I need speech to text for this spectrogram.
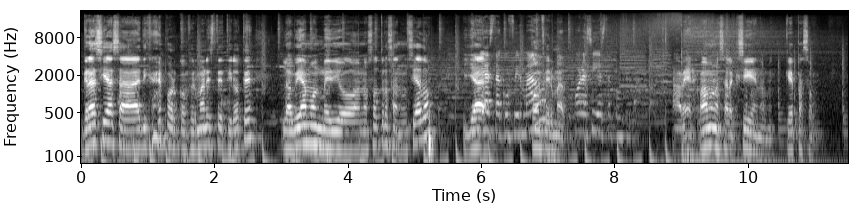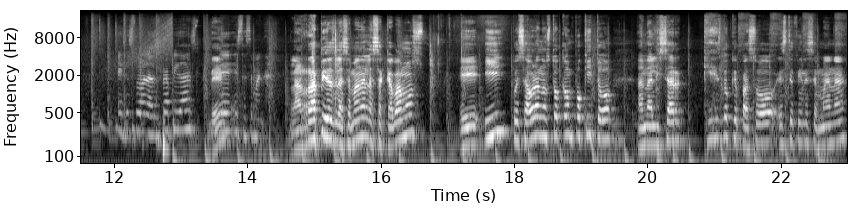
Gracias a Eddie Hearn por confirmar este tirote. Lo habíamos medio nosotros anunciado y ya, Ya está confirmado. confirmado. Ahora sí ya está confirmado. A ver, vámonos a la que sigue, Normi. ¿Qué pasó? Esas fueron las rápidas ¿De? de esta semana. Las rápidas de la semana las acabamos. eh, y pues ahora nos toca un poquito analizar qué es lo que pasó este fin de semana.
